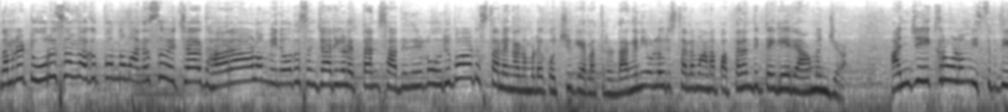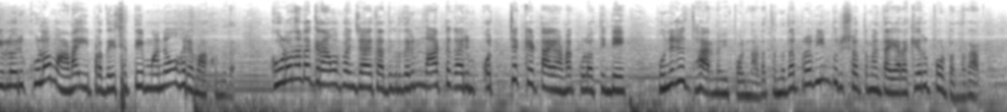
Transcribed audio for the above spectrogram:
നമ്മുടെ ടൂറിസം വകുപ്പൊന്ന് മനസ്സ് വെച്ചാൽ ധാരാളം വിനോദസഞ്ചാരികൾ എത്താൻ സാധ്യതയുള്ള ഒരുപാട് സ്ഥലങ്ങൾ നമ്മുടെ കൊച്ചു കേരളത്തിലുണ്ട്. അങ്ങനെയുള്ള ഒരു സ്ഥലമാണ് പത്തനംതിട്ടയിലെ രാമഞ്ചിറ. അഞ്ച് ഏക്കറോളം വിസ്തൃതിയുള്ള ഒരു കുളമാണ് ഈ പ്രദേശത്തെ മനോഹരമാക്കുന്നത്. കുളനട ഗ്രാമപഞ്ചായത്ത് അധികൃതരും നാട്ടുകാരും ഒറ്റക്കെട്ടായാണ് കുളത്തിന്റെ പുനരുദ്ധാരണം ഇപ്പോൾ നടത്തുന്നത്. പ്രവീൺ പുരുഷോത്തമൻ തയ്യാറാക്കിയ റിപ്പോർട്ടൊന്ന് കാണാം.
